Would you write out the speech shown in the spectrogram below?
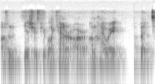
often the issues people encounter are on the highway, but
